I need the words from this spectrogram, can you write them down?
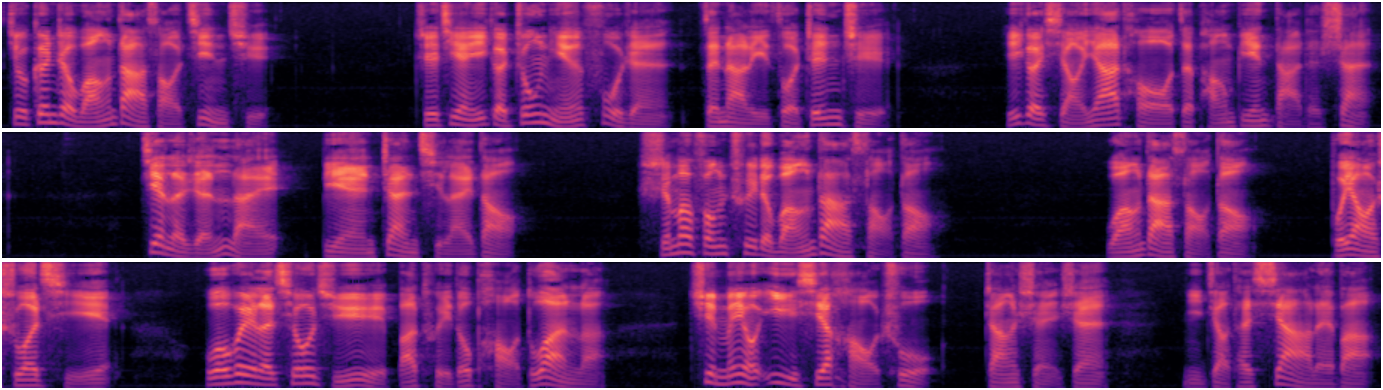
就跟着王大嫂进去。只见一个中年妇人在那里做针纸，一个小丫头在旁边打着扇。见了人来，便站起来道：“什么风吹的？王大嫂道。王大嫂道：“不要说起，我为了秋菊把腿都跑断了，却没有一些好处。张婶婶，你叫她下来吧。”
